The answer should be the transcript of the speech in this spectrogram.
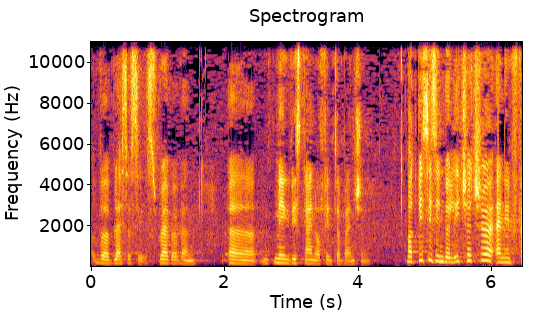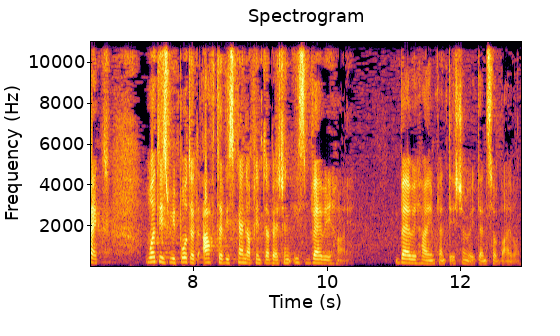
the blastocyst rather than Uh, make this kind of intervention. But this is in the literature, and in fact, what is reported after this kind of intervention is very high, very high implantation rate and survival.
